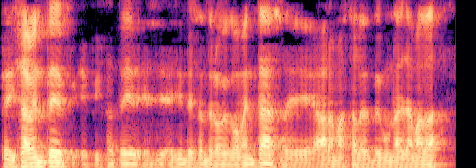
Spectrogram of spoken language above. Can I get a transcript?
Precisamente, fíjate, es, interesante lo que comentas. Eh, ahora más tarde tengo una llamada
